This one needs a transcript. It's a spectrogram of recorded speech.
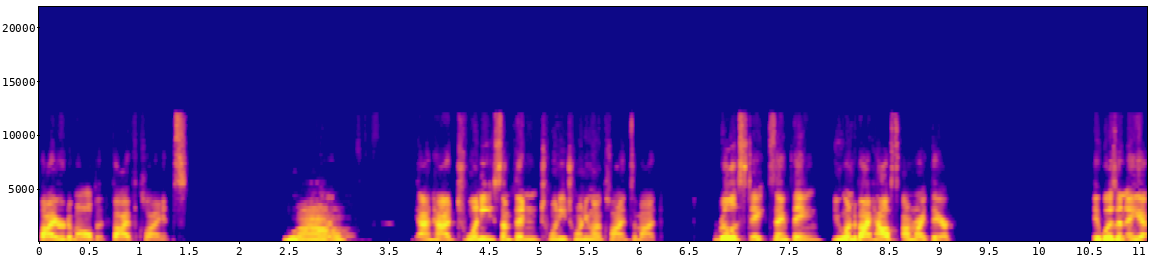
fired them all but five clients. Wow. And had 20 something, 20, 21 clients a month. Real estate, same thing. You want to buy a house? I'm right there. It wasn't a,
